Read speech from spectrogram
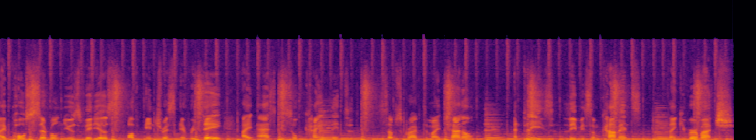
I post several news videos of interest every day. I ask you so kindly to subscribe to my channel and please leave me some comments. Thank you very much.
